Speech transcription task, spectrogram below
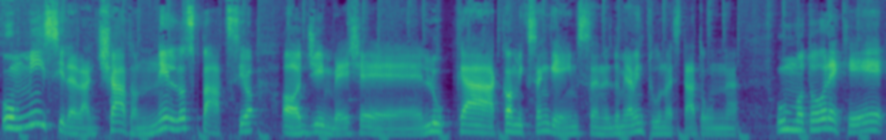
un missile lanciato nello spazio, oggi invece Lucca Comics and Games nel 2021 è stato un, un motore che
